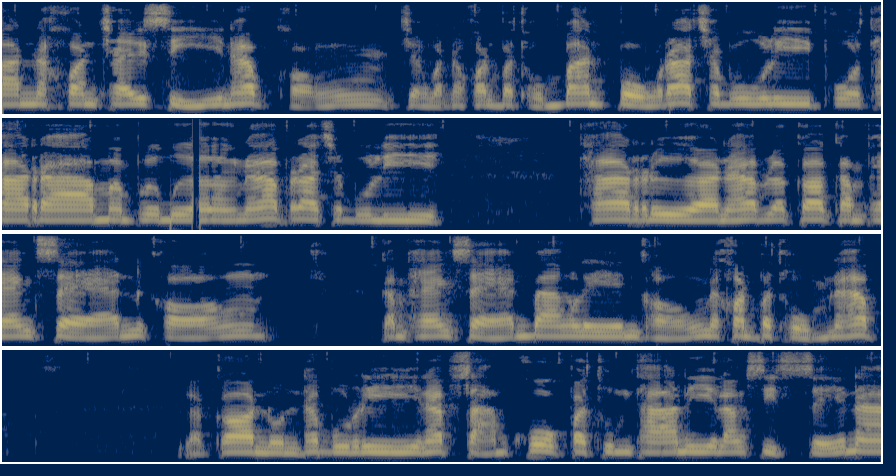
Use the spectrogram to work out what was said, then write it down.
านนครชัยศรีนะครับของจังหวัดนครปฐมบ้านโป่ง ราชบุรีโพธารามอำเภอเมืองนะครับ ราชบุรีท่าเรือนะครับ แล้วก็กำแพงแสนของกำแพงแสนบางเลนของนครปฐมนะครับ แล้วก็นนทบุรีนะครับสามโคกปทุมธานีรังสิตเสนา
